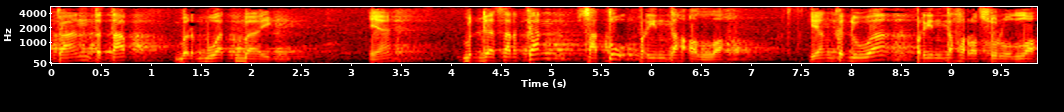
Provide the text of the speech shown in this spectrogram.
akan tetap berbuat baik. Ya. Berdasarkan satu perintah Allah. Yang kedua, perintah Rasulullah.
